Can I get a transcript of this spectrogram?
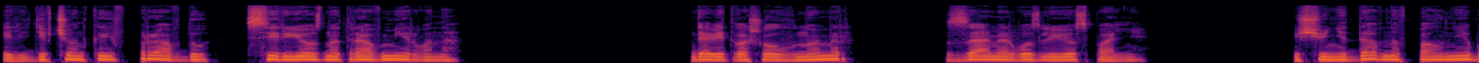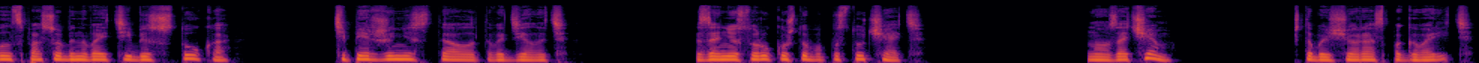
Или девчонка и вправду серьезно травмирована? Давид вошел в номер, замер возле ее спальни. Еще недавно вполне был способен войти без стука, теперь же не стал этого делать. Занес руку, чтобы постучать. Но зачем? Чтобы еще раз поговорить?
